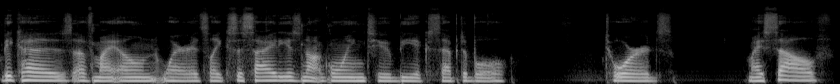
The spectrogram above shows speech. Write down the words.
because of my own, where it's like society is not going to be acceptable towards myself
